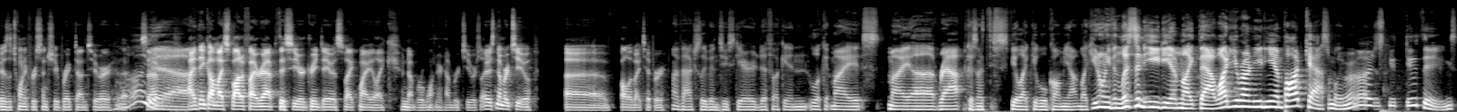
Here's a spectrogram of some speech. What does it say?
It was the 21st Century Breakdown tour. Oh, So yeah. I think on my Spotify Wrapped this year, Green Day was like my like number one or number two or so. It was number two, uh, followed by Tipper. I've actually been too scared to fucking look at my my uh, rap because I feel like people will call me out. I'm like, you don't even listen to EDM like that. Why do you run an EDM podcast? I'm like, oh, I just do, do things.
